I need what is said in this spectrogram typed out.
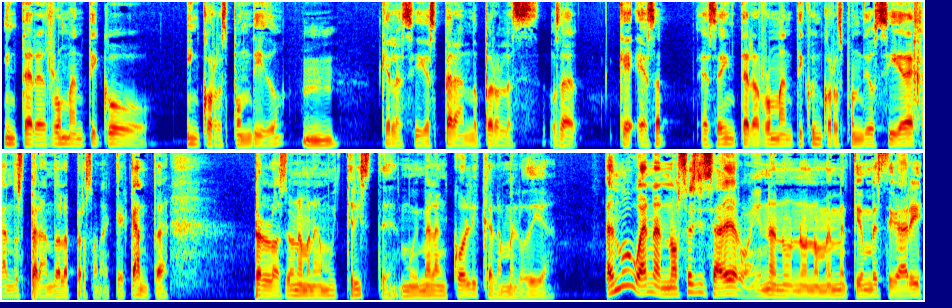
interés romántico incorrespondido, Mm. Que la sigue esperando, pero las, o sea, que esa, ese interés romántico incorrespondido sigue dejando esperando a la persona que canta, pero lo hace de una manera muy triste, muy melancólica la melodía. Es muy buena, no sé si sea de heroína, no, no, no me he metido a investigar y,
